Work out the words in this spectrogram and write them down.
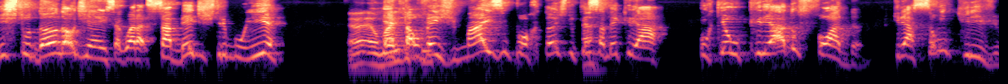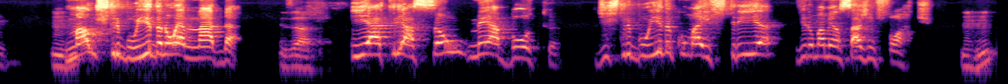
estudando a audiência. Agora, saber distribuir é, é, é talvez mais importante do que é. saber criar. Porque o criado foda, criação incrível, uhum. mal distribuída não é nada. Exato. E a criação meia-boca, distribuída com maestria, vira uma mensagem forte. Uhum.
